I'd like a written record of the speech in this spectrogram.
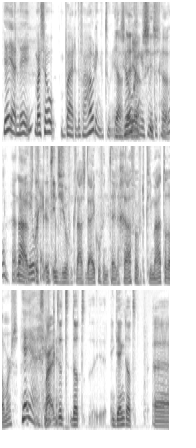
Ja, ja, nee. Maar zo waren de verhoudingen toen. En zo nee, gingen ze met elkaar om. Nou, heel het, gek. het interview van Klaas Dijkhoff in de Telegraaf over de klimaatdrammers. Ja, ja, zeker. Maar dat, dat, ik denk dat eh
